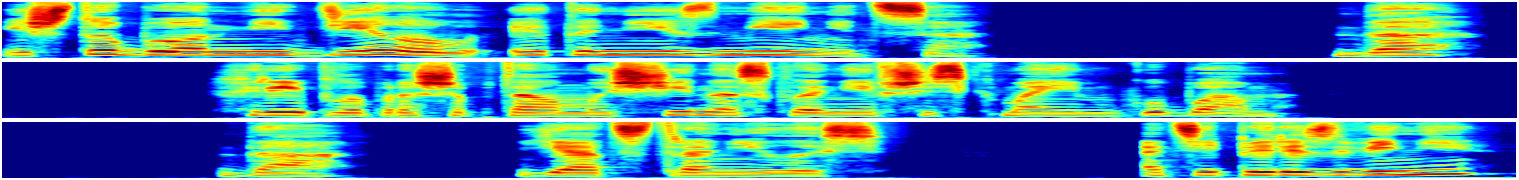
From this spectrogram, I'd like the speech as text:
И что бы он ни делал, это не изменится». «Да?» — хрипло прошептал мужчина, склонившись к моим губам. «Да», — я отстранилась. «А теперь извини,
